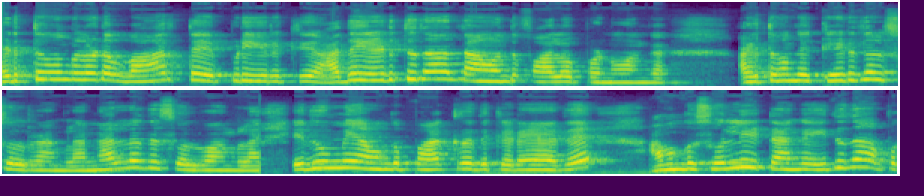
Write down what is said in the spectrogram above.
அடுத்தவங்களோட வார்த்தை எப்படி இருக்கு? அதை எடுத்து தான் தான் வந்து ஃபாலோ பண்ணுவாங்க. அடுத்தவங்க கெடுதல் சொல்றாங்களா? நல்லது சொல்லுவாங்களா எதுவுமே அவங்க பார்க்கறது கிடையாது. அவங்க சொல்லிட்டாங்க இதுதான் அப்போ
